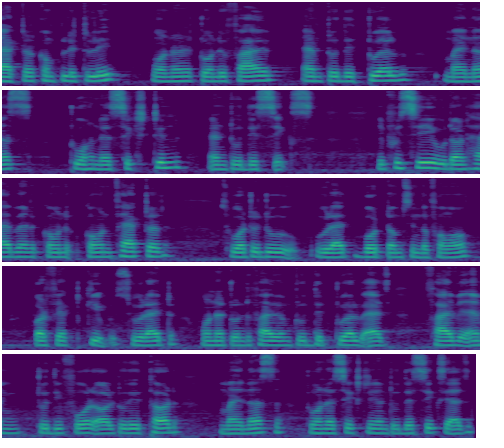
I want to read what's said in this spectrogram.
factor completely 125 m to the 12 minus 216 and to the 6 if we see we don't have a common, common factor. So what to do? We write both terms in the form of perfect cube. So we write 125 m to the 12 as 5 m to the 4 all to the third minus 216 and to the 6 as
